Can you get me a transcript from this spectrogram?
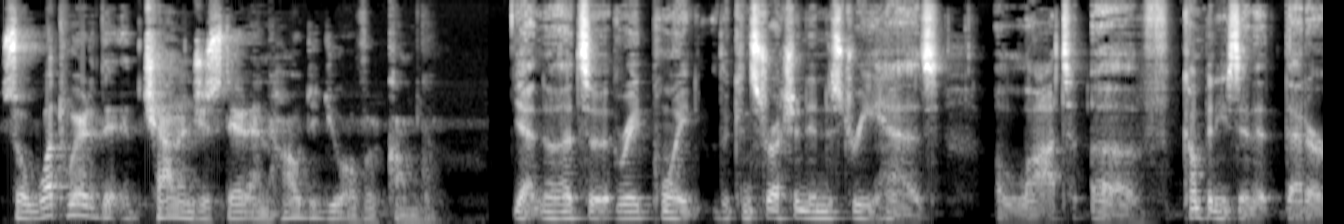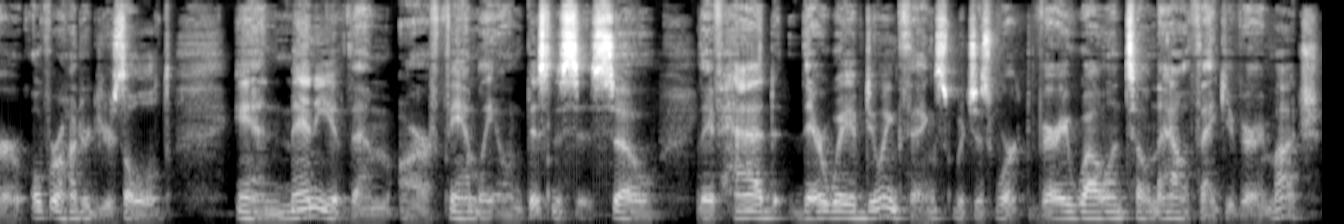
So what were the challenges there and how did you overcome them? Yeah no that's a great point. The construction industry has a lot of companies in it that are over 100 years old and many of them are family owned businesses. So they've had their way of doing things which has worked very well until now thank you very much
